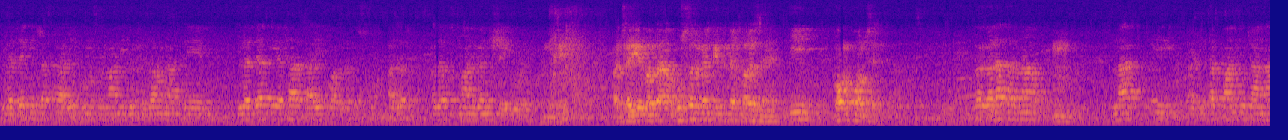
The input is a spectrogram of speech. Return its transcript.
سلجہ کی دس تاریخ کو مسلمان عید الفضا مناتے ہیں۔ سلجہ کی اٹھارہ تاریخ کو حضرت حضرت عثمان غنی شہید ہوئے۔ جی۔ اچھا یہ بتائیں غسل میں کتنے فرض ہیں؟ تین۔ کون کون سے؟ کرنا ناک کی تک پانی پہنچانا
